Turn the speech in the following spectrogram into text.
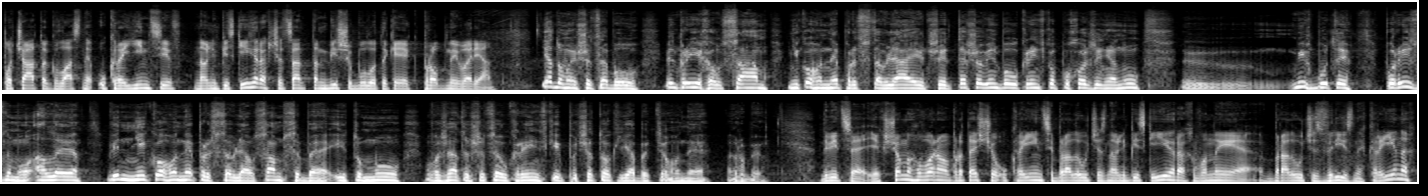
початок власне українців на Олімпійських іграх? Чи це там більше було таке як пробний варіант? Я думаю, що це був. Він приїхав сам, нікого не представляючи. Те, що він був українського походження, ну е, міг бути по-різному, але він нікого не представляв, сам себе. І тому вважати, що це український початок, я би цього не робив. Дивіться, якщо ми говоримо про те, що українці брали участь на Олімпійських іграх, вони брали участь в різних країнах,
